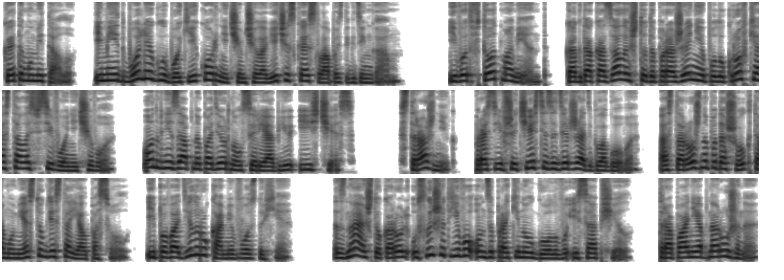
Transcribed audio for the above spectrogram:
к этому металлу имеет более глубокие корни, чем человеческая слабость к деньгам. И вот в тот момент, когда казалось, что до поражения полукровки осталось всего ничего, он внезапно подернулся рябью и исчез. Стражник, просивший чести задержать благого, осторожно подошел к тому месту, где стоял посол, и поводил руками в воздухе. Зная, что король услышит его, он запрокинул голову и сообщил. «Тропа не обнаружена,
